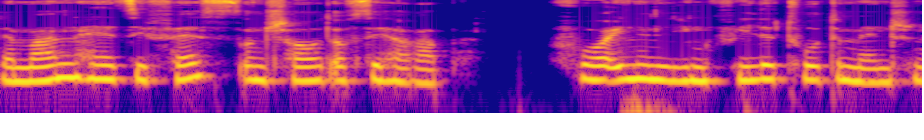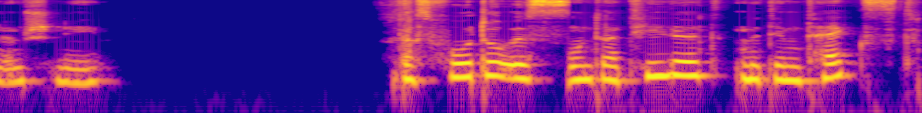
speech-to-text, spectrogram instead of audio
Der Mann hält sie fest und schaut auf sie herab. Vor ihnen liegen viele tote Menschen im Schnee. Das Foto ist untertitelt mit dem Text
